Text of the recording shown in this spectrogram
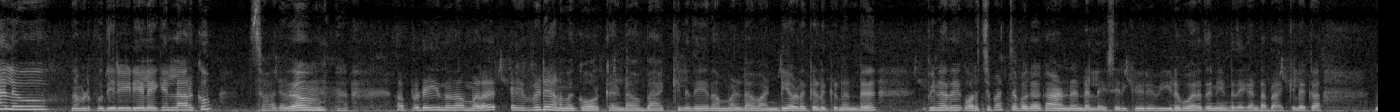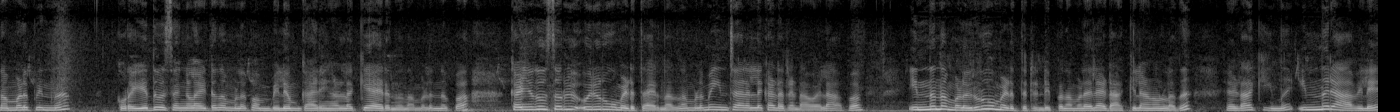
ഹലോ നമ്മുടെ പുതിയൊരു വീഡിയോയിലേക്ക് എല്ലാവർക്കും സ്വാഗതം. അപ്പോൾ ദേ ഇന്ന് നമ്മൾ എവിടെയാണെന്നൊക്കെ ഓർക്കണ്ടാവും. ബാക്കിൽ ദേ നമ്മളുടെ വണ്ടി അവിടെ കിടക്കുന്നുണ്ട്. പിന്നെ അതേ കുറച്ച് പച്ചപ്പൊക്കെ കാണുന്നുണ്ടല്ലേ? ശരിക്കും ഒരു വീട് പോലെ തന്നെ ഉണ്ട് ദേ കണ്ട ബാക്കിലൊക്കെ നമ്മളിപ്പോൾ ഇന്ന് കുറേ ദിവസങ്ങളായിട്ട് നമ്മൾ പമ്പിലും കാര്യങ്ങളിലൊക്കെ ആയിരുന്നു. നമ്മൾ ഇന്നിപ്പോൾ കഴിഞ്ഞ ദിവസം ഒരു ഒരു റൂം എടുത്തായിരുന്നു. അത് നമ്മൾ മെയിൻ ചാനലിൽ കണ്ടിട്ടുണ്ടാവുമല്ലോ അപ്പം ഇന്ന് നമ്മളൊരു റൂം എടുത്തിട്ടുണ്ട്. ഇപ്പം നമ്മൾ ലഡാക്കിലാണുള്ളത്. ലഡാക്കിൽ നിന്ന് ഇന്ന് രാവിലെ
